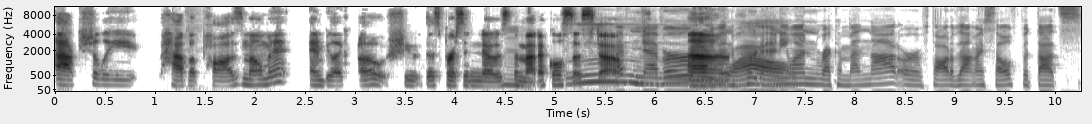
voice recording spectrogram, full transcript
actually have a pause moment and be like, oh shoot, this person knows mm. the medical system. I've never um, even wow. heard anyone recommend that or have thought of that myself, but that's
